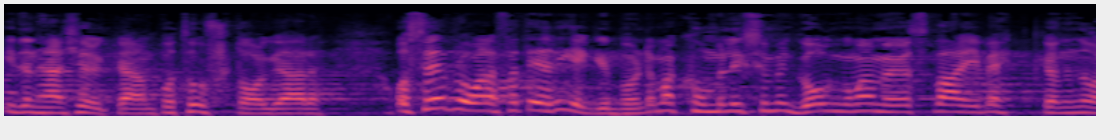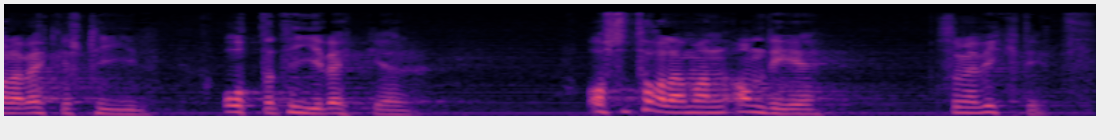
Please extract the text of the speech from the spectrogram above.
i den här kyrkan på torsdagar. Och så är det bra för att det är regelbundet. Man kommer liksom igång och man möts varje vecka under några veckors tid. Åtta, tio veckor. Och så talar man om det som är viktigt.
